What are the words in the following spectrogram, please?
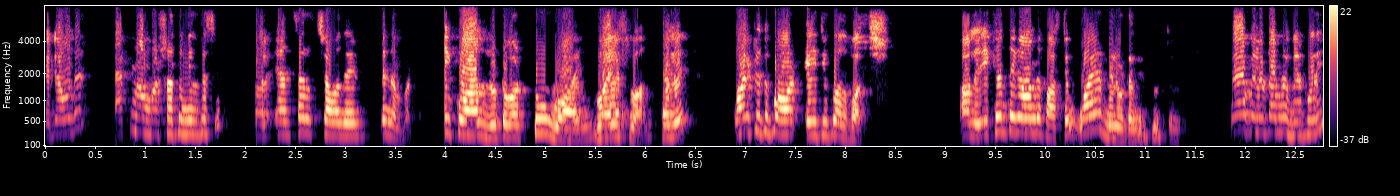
এটা আমাদের এক নাম্বার সাথে মিলতেছে। তাহলে অ্যান্সার হচ্ছে আমাদের A number equal root over two Y minus one হলে Y to the power eight equal what তাহলে এখান থেকে আমাদের ফার্স্টে ওয়াই এর ভ্যালুটা বের করতে হবে। ভ্যালুটা আমরা বের করি,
